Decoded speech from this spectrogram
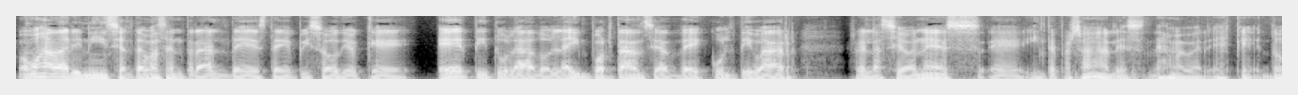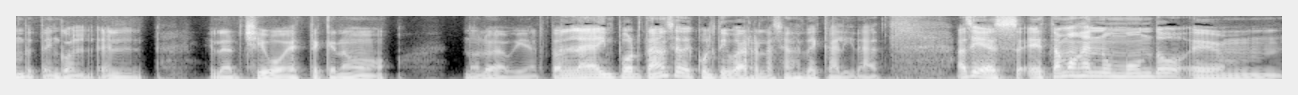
Vamos a dar inicio al tema central de este episodio que he titulado La importancia de cultivar relaciones eh, interpersonales. Déjame ver, es que ¿dónde tengo el, el archivo este que no, no lo he abierto? La importancia de cultivar relaciones de calidad. Así es, estamos en un mundo... Eh,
